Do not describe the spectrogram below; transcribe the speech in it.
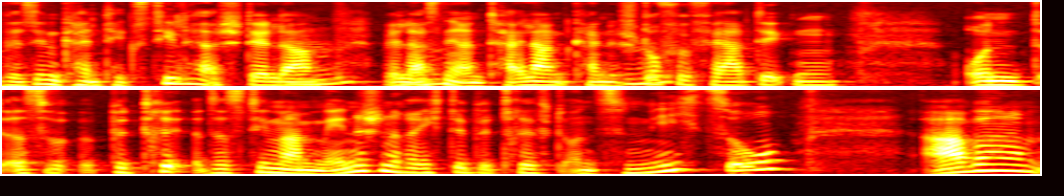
wir sind kein Textilhersteller, mhm. wir lassen ja in Thailand keine mhm. Stoffe fertigen und das Thema Menschenrechte betrifft uns nicht so. Aber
